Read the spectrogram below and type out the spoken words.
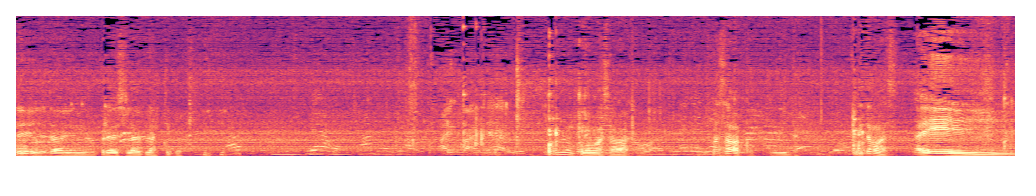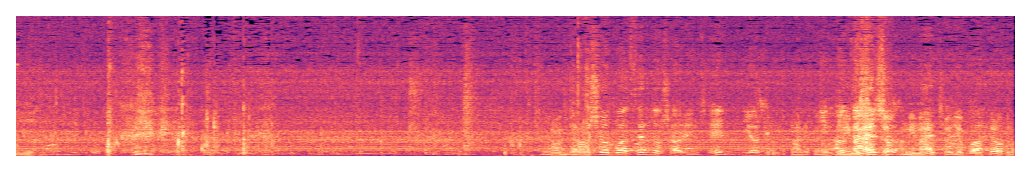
Sí, yo estaba viendo, pero es la de plástico. Un poco más abajo. Más abajo, un poquito. Un poquito más. Ahí. No, entero. Eso lo puede hacer dos Orange, él y otro. Vale, pero a mí me ha hecho, eso- a mí me ha hecho. Yo puedo hacer otro.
